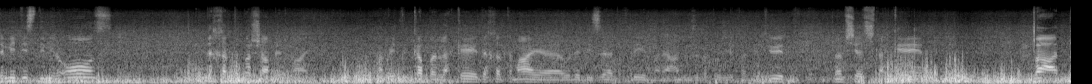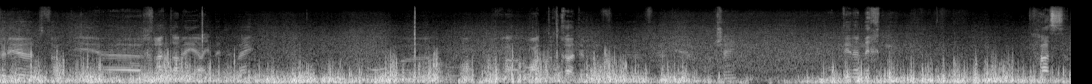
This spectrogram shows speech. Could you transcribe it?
دمي 2011 دخلت برشا عباد معايا. حبيت نكبر الحكاية دخلت معايا ولادي زاد قريب أنا عندهم زاد بروجي فاتيتود ما مشيتش الحكاية. من بعد بريود فهمتني آه، خلطت عليا عيد المي وعبد القادر شيء. بدينا نخدم. تحسنت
